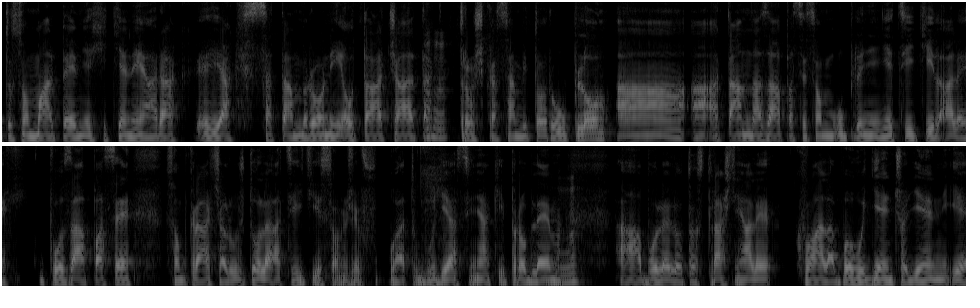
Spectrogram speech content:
to som mal pevne chytené a rak, jak sa tam Rony otáča, tak uh-huh. troška sa mi to rúplo a, a, a tam na zápase som úplne necítil, ale po zápase som kráčal už dole a cítil som, že fúha, tu bude asi nejaký problém. Uh-huh. a bolelo to strašne, ale chvála Bohu, deň čo deň je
